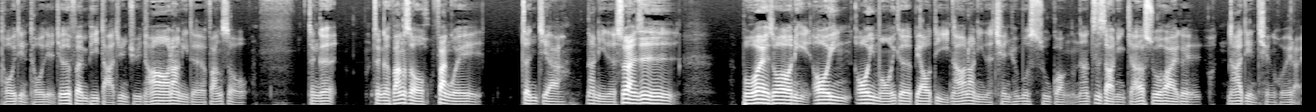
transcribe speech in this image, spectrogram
投一点，投一点，就是分批打进去，然后让你的防守整个整个防守范围增加。那你的虽然是不会说你 all in all in 某一个标的，然后让你的钱全部输光，那至少你假如输的话，也可以拿点钱回来。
